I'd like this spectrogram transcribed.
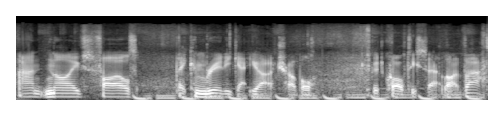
and knives, files, they can really get you out of trouble. A good quality set like that.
